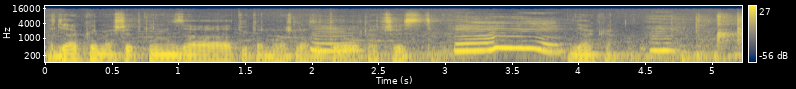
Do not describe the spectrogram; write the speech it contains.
A ďakujeme všetkým za túto možnosť, je to veľká čest. Ďakujem.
